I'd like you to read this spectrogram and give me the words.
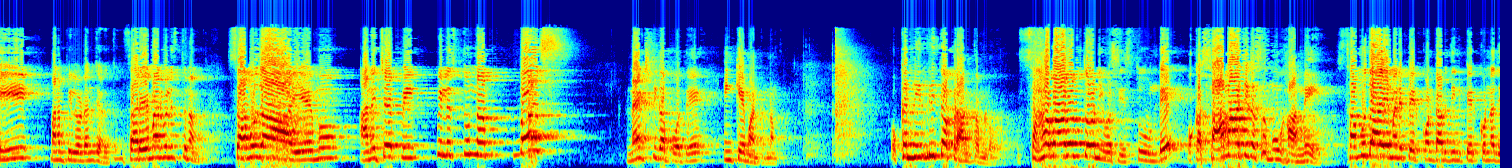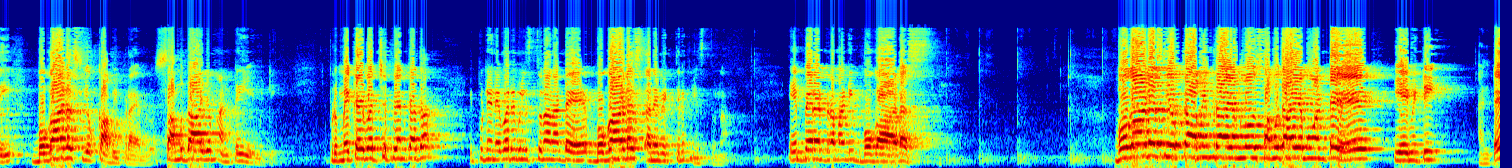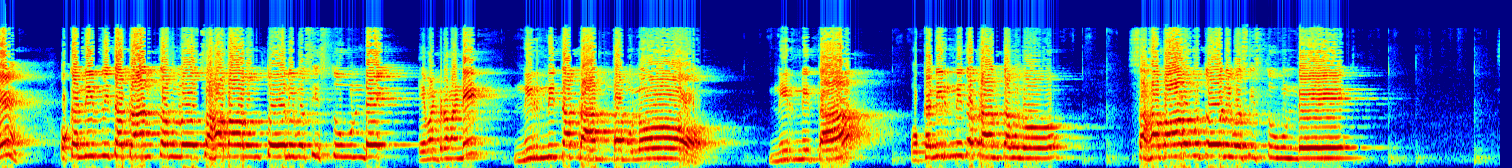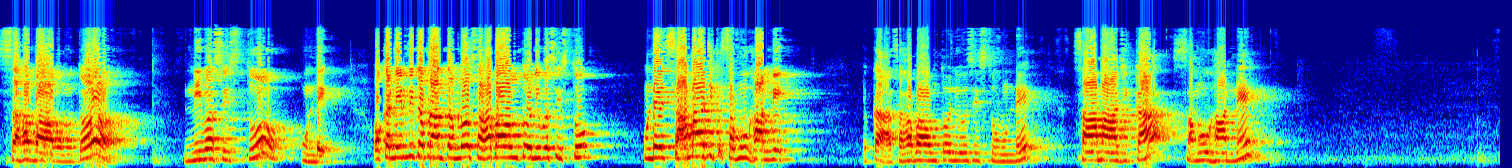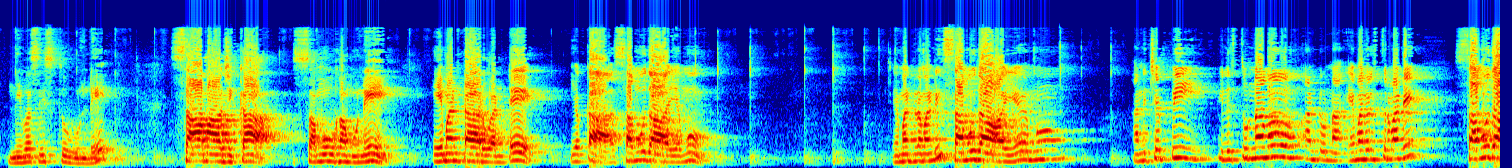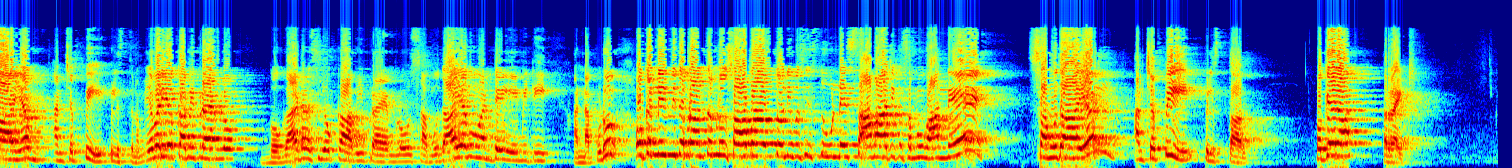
మనం పిలవడం జరుగుతుంది. సార్ ఏమని పిలుస్తున్నాం? సముదాయము అని చెప్పి పిలుస్తున్నాం. బస్! నెక్స్ట్గా పోతే ఇంకేమంటున్నాం? ఒక నిర్ణీత ప్రాంతంలో సహభావంతో నివసిస్తూ ఉండే ఒక సామాజిక సమూహాన్ని సముదాయం అని పేర్కొంటారు. దీన్ని పేర్కొన్నది బొగాడస్ యొక్క అభిప్రాయంలో. సముదాయం అంటే ఏమిటి? ఇప్పుడు మెకైబర్ చెప్పాను కదా. ఇప్పుడు నేను ఎవరిని పిలుస్తున్నానంటే బొగాడస్ అనే వ్యక్తిని పిలుస్తున్నా. ఏం పేరు అంటున్నామండి బొగాడస్ బొగాడస్ యొక్క అభిప్రాయంలో సముదాయము అంటే ఏమిటి? అంటే ఒక నిర్ణీత ప్రాంతంలో సహభావంతో నివసిస్తూ ఉండే ఏమంటున్నామండి? నిర్ణీత ప్రాంతములో. నిర్ణీత ఒక నిర్ణీత ప్రాంతములో సహభావముతో నివసిస్తూ ఉండే సహభావముతో నివసిస్తూ ఉండే. ఒక నిర్ణీత ప్రాంతంలో సహభావంతో నివసిస్తూ ఉండే సామాజిక సమూహాన్ని యొక్క సహభావంతో నివసిస్తూ ఉండే సామాజిక సమూహాన్నే నివసిస్తూ ఉండే సామాజిక సమూహమునే ఏమంటారు అంటే యొక్క సముదాయము. ఏమంటున్నామండి? సముదాయము అని చెప్పి పిలుస్తున్నాము అంటున్నా. ఏమని పిలుస్తున్నామండి? సముదాయం అని చెప్పి పిలుస్తున్నాం. ఎవరి యొక్క అభిప్రాయంలో? బొగాడస్ యొక్క అభిప్రాయంలో సముదాయము అంటే ఏమిటి? అన్నప్పుడు ఒక నిర్మిత ప్రాంతంలో స్వభావంతో నివసిస్తూ ఉండే సామాజిక సమూహాన్నే సముదాయం అని చెప్పి పిలుస్తారు. ఓకేనా? రైట్.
